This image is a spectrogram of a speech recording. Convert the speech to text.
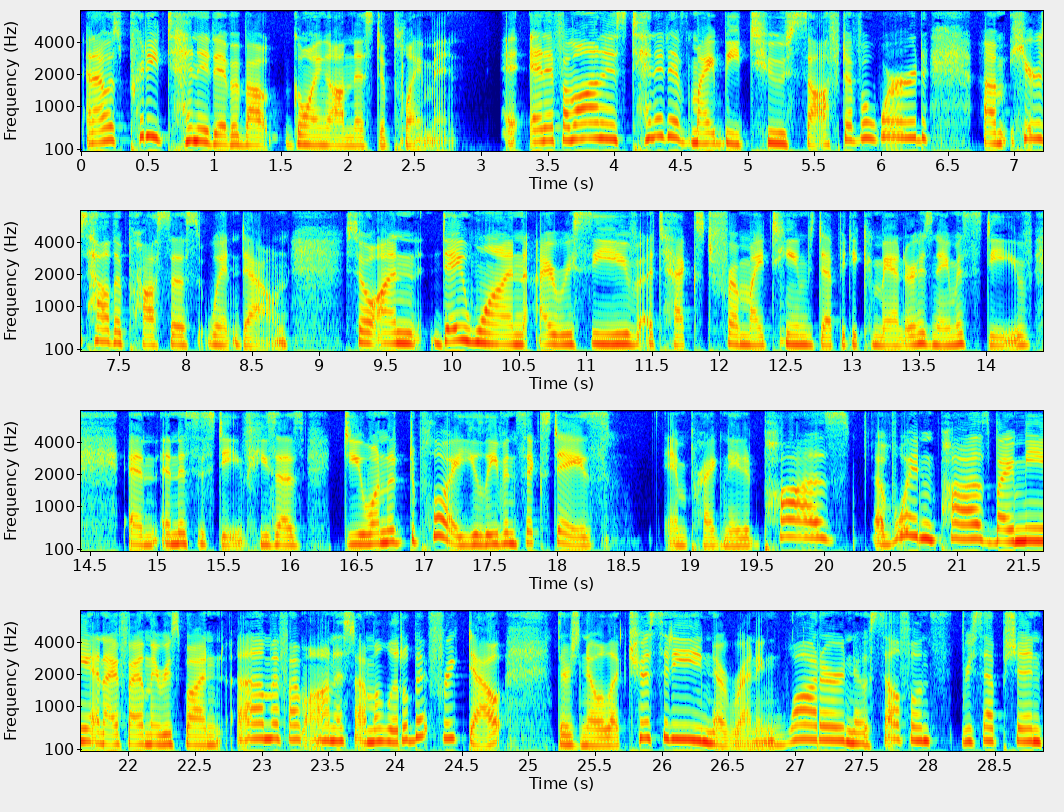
And I was pretty tentative about going on this deployment. And if I'm honest, tentative might be too soft of a word. Um, here's how the process went down. So on day one, I receive a text from my team's deputy commander. His name is Steve. And, and this is Steve. He says, Do you want to deploy? You leave in six days impregnated pause, avoidant pause by me. And I finally respond, um, if I'm honest, I'm a little bit freaked out. There's no electricity, no running water, no cell phone reception.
